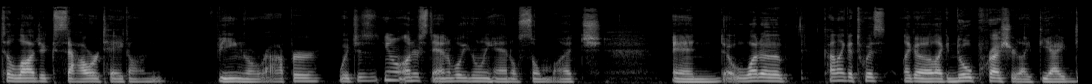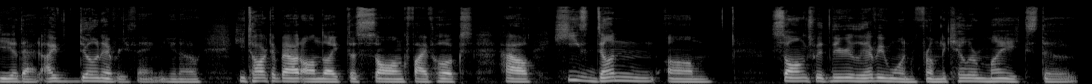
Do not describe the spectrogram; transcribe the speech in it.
to Logic's sour take on being a rapper, which is, you know, understandable. You only handle so much. And what a kind of like a twist, like a like no pressure, like the idea that I've done everything, you know. He talked about on like the song Five Hooks how he's done um songs with nearly everyone from the Killer Mikes, the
